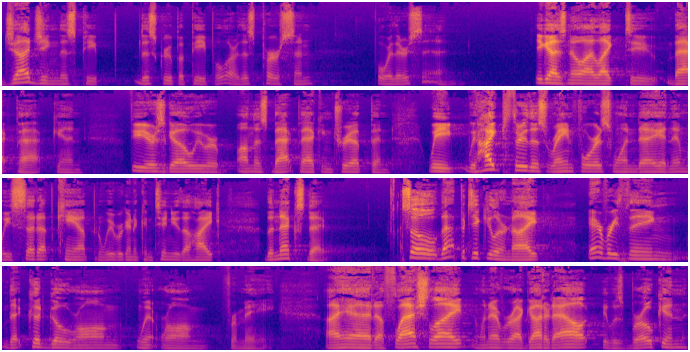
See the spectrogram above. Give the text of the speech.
judging this, peop- this group of people or this person for their sin. You guys know I like to backpack, and a few years ago we were on this backpacking trip, and we, we hiked through this rainforest one day, and then we set up camp, and we were going to continue the hike the next day. So that particular night, everything that could go wrong went wrong for me. I had a flashlight. And whenever I got it out, it was broken,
